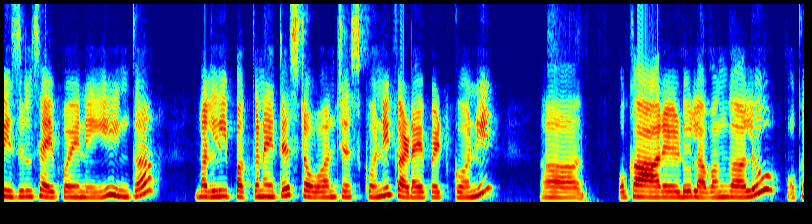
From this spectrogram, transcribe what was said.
విజిల్స్ అయిపోయినాయి. ఇంకా మళ్ళీ పక్కన అయితే స్టవ్ ఆన్ చేసుకొని కడాయి పెట్టుకొని ఒక ఆరేడు లవంగాలు ఒక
